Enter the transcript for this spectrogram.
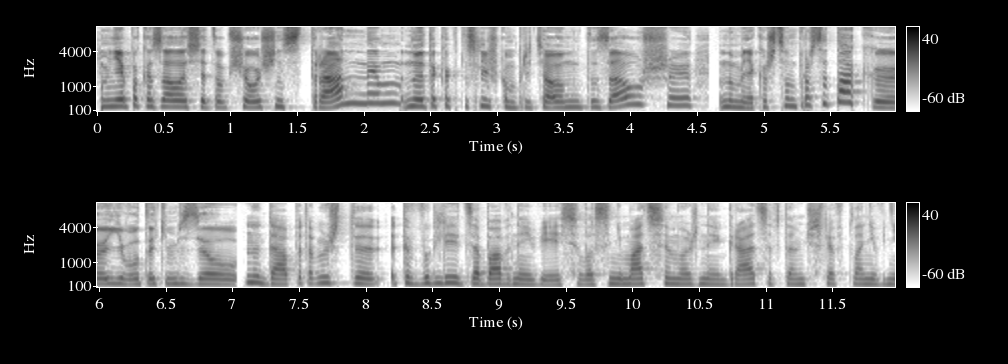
Мне показалось это вообще очень странным, но это как-то слишком притянуто за уши. Ну, мне кажется, он просто так э, его таким сделал. Ну да, потому что это выглядит забавно и весело. С анимацией можно играться, в том числе в плане внешности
